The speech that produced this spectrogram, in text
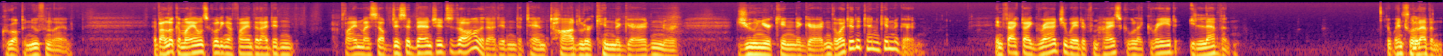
grew up in Newfoundland. If I look at my own schooling, I find that I didn't find myself disadvantaged at all, that I didn't attend toddler kindergarten or junior kindergarten, though I did attend kindergarten. In fact, I graduated from high school at grade 11. It went to So- 11.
